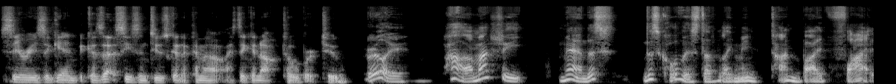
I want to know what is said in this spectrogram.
series again because that season two is going to come out. I think in October too. really? Wow, I'm actually man. This this COVID stuff like made time by fly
